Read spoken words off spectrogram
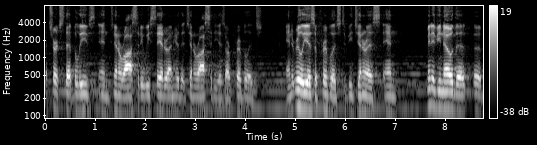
a church that believes in generosity. We say it around here that generosity is our privilege. And it really is a privilege to be generous. And many of you know the, the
